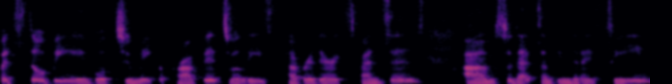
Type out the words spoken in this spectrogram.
but still being able to make a profit to at least cover their expenses. Um, so, that's something that I see.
